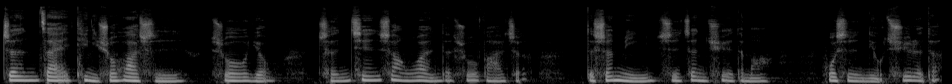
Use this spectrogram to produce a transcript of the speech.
真在听你说话时说有。成千上万的说法者的声明是正确的吗？或是扭曲了的？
